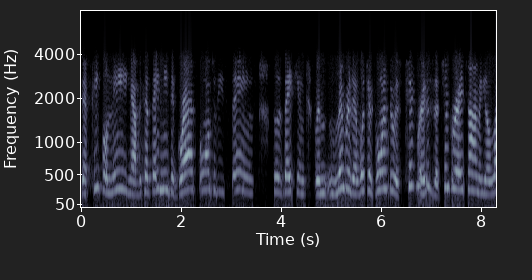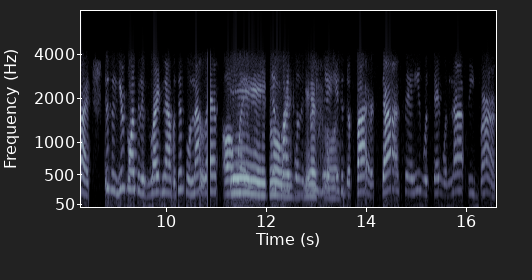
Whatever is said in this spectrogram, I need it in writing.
that people need now because they need to grasp onto these things so that they can remember that what they're going through is temporary. This is a temporary time in your life. This is you're going through this right now, but this will not last always. Yay, Just like when the yes, three men Lord. entered the fire, God said He would they would not be burned.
